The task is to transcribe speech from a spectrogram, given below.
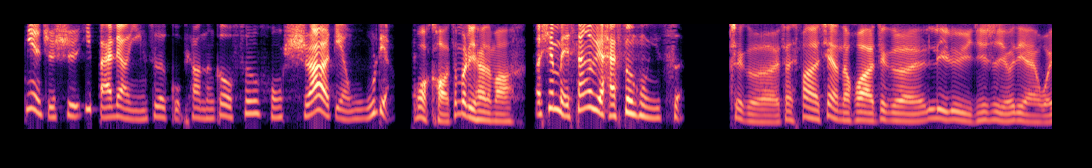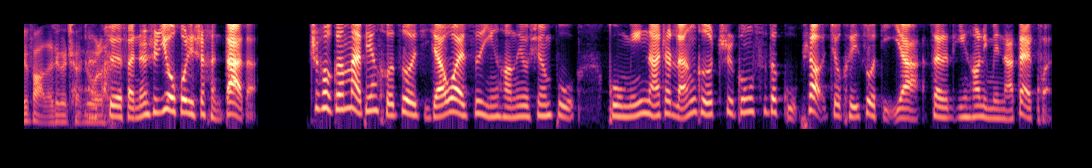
面值是一百两银子的股票能够分红十二点五两。我靠，这么厉害的吗？而且每三个月还分红一次。这个在放在现在的话，这个利率已经是有点违法的这个程度了。对，反正是诱惑力是很大的。之后跟麦边合作的几家外资银行呢，又宣布股民拿着兰格智公司的股票就可以做抵押，在银行里面拿贷款，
